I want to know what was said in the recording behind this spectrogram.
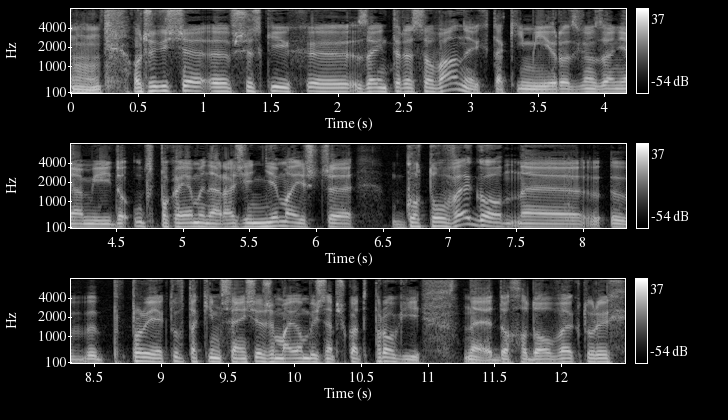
Mhm. Oczywiście e, wszystkich e, zainteresowanych takimi rozwiązaniami no, uspokajamy na razie. Nie ma jeszcze gotowego e, projektu w takim sensie, że mają być na przykład progi dochodowe, których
